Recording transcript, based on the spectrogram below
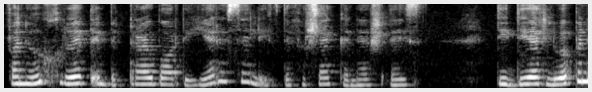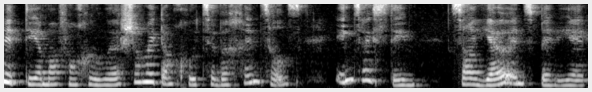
van hoe groot en betroubaar die Here se liefde vir sy kinders is. Die deurlopende tema van gehoorsaamheid aan God se beginsels en sy stem sal jou inspireer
